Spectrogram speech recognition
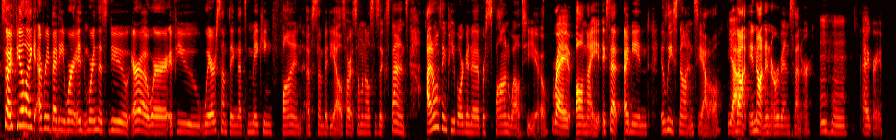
So I feel like everybody we're in we're in this new era where if you wear something that's making fun of somebody else or at someone else's expense, I don't think people are going to respond well to you right. all night. Except, I mean, at least not in Seattle. Yeah. not in not in an urban center. Mm-hmm. I agree.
